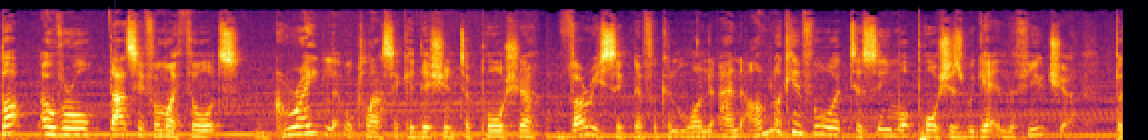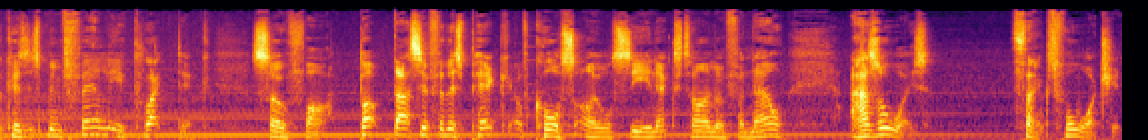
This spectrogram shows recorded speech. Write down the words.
But overall, that's it for my thoughts. Great little classic addition to Porsche, very significant one, and I'm looking forward to seeing what Porsches we get in the future because it's been fairly eclectic so far. But that's it for this pick. Of course, I will see you next time, and for now, as always, thanks for watching.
